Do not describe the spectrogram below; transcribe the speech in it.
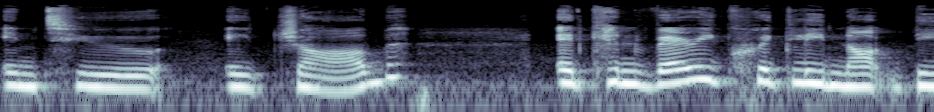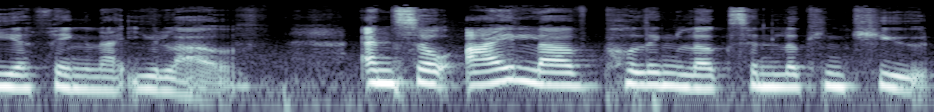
into a job, it can very quickly not be a thing that you love. And so I love pulling looks and looking cute.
